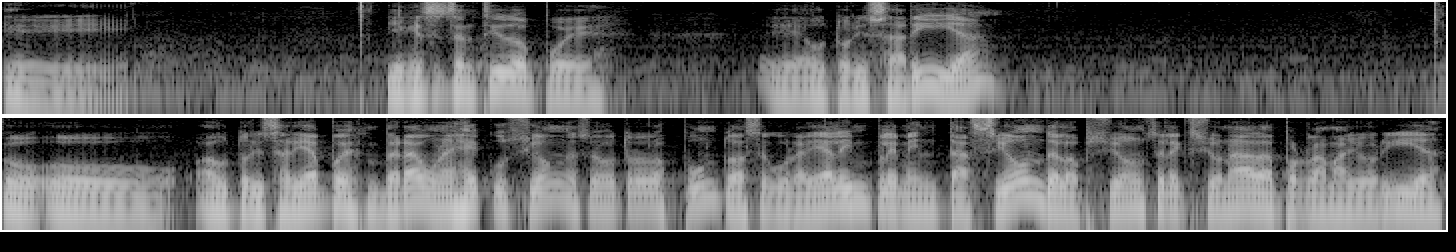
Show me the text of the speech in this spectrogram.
Eh, y en ese sentido, pues, eh, autorizaría o, o, autorizaría, pues, verá, una ejecución, ese es otro de los puntos, aseguraría la implementación de la opción seleccionada por la mayoría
